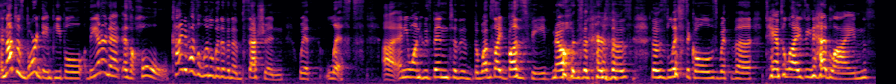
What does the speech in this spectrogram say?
and not just board game people, the internet as a whole kind of has a little bit of an obsession with lists. Uh, anyone who's been to the, the website BuzzFeed knows that there's those those listicles with the tantalizing headlines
